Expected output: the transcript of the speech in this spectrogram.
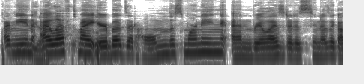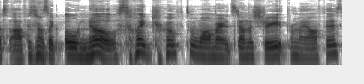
I mean, You know? I left my earbuds at home this morning and realized it as soon as I got to the office. And I was like, oh no. So I drove to Walmart. It's down the street from my office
